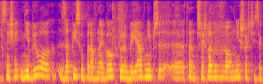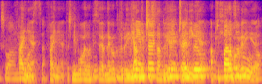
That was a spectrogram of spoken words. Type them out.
w sensie nie było zapisu prawnego, który by jawnie przy, e, ten prześladowywał mniejszości seksualne w Fajnie, Polsce. fajnie. Też nie było zapisu jawnego, który W jawnie Niemczech- prześladuje w Niemczech religię, a prześladował religię. długo.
